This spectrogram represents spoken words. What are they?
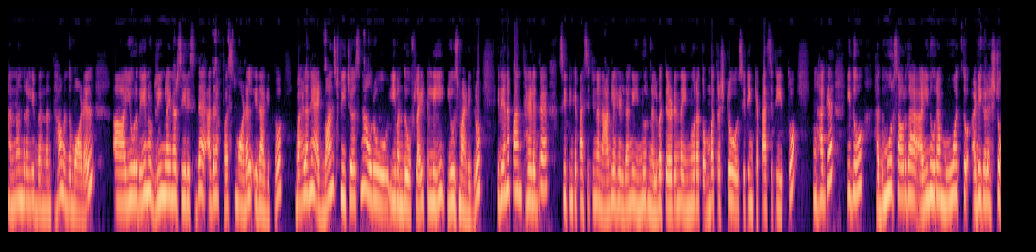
ಹನ್ನೊಂದರಲ್ಲಿ ಬಂದಂತಹ ಒಂದು ಮಾಡೆಲ್ ಇವ್ರದ್ದು ಏನು ಡ್ರೀಮ್ ಲೈನರ್ ಸೀರೀಸ್ ಇದೆ, ಅದರ ಫಸ್ಟ್ ಮಾಡೆಲ್ ಇದಾಗಿತ್ತು. ಬಹಳನೇ ಅಡ್ವಾನ್ಸ್ಡ್ ಫೀಚರ್ಸ್ನ ಅವರು ಈ ಒಂದು ಫ್ಲೈಟ್ ಅಲ್ಲಿ ಯೂಸ್ ಮಾಡಿದ್ರು. ಇದೇನಪ್ಪಾ ಅಂತ ಹೇಳಿದ್ರೆ ಸೀಟಿಂಗ್ ಕೆಪಾಸಿಟಿ ನಾನು ಆಗ್ಲೇ ಹೇಳ್ದಂಗೆ ಇನ್ನೂರ ನಲ್ವತ್ತೆರಡರಿಂದ ಇನ್ನೂರ ತೊಂಬತ್ತರಷ್ಟು ಸೀಟಿಂಗ್ ಕೆಪಾಸಿಟಿ ಇತ್ತು ಹಾಗೆ ಇದು ಹದಿಮೂರು ಸಾವಿರದ ಐನೂರ ಮೂವತ್ತು ಅಡಿಗಳಷ್ಟು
